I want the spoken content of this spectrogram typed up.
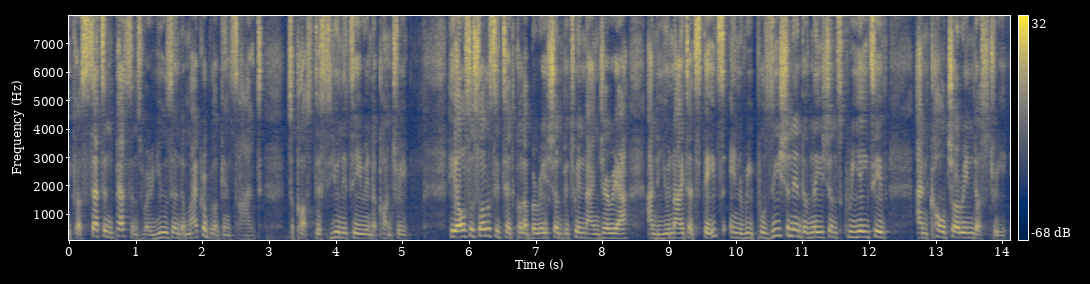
because certain persons were using the microblogging site to cause disunity in the country. He also solicited collaboration between Nigeria and the United States in repositioning the nation's creative and culture industry,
